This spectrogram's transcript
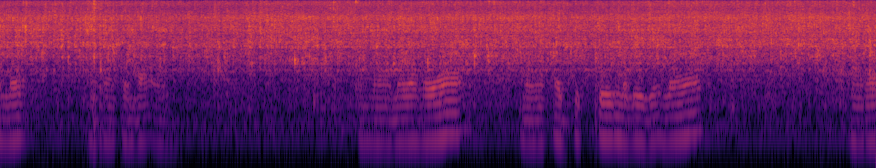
ano, ng pambaon. Uh, maya maya, mga kag-15 maligo na para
